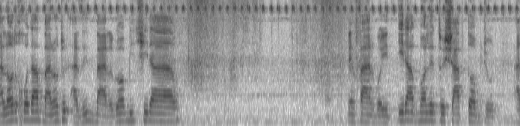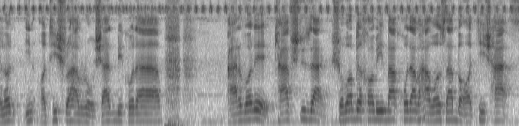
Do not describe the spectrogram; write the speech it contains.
الان خودم براتون از این برگا میچینم. بفرمایید. اینم مال تو شبتاب جون. الان این آتیش رو هم روشن می‌کنم. پروانه کفش دوزن شما بخوابید من خودم حواسم به آتیش هست.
